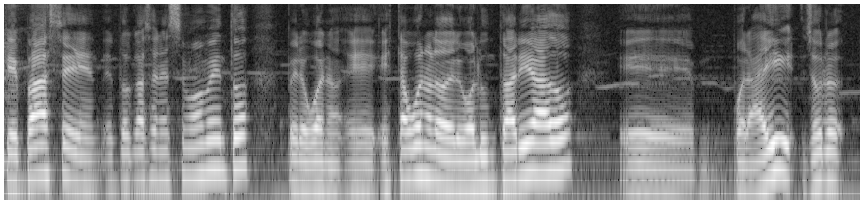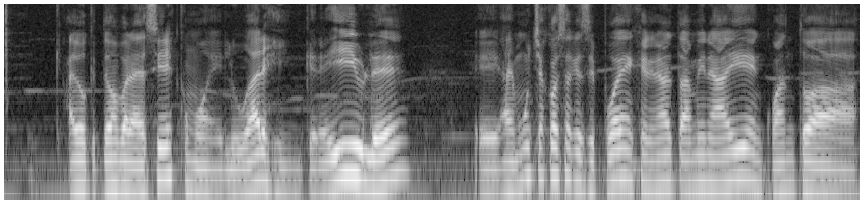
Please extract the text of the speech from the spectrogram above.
que pase en, en todo caso en ese momento. Pero bueno, eh, está bueno lo del voluntariado. eh, por ahí, yo creo, algo que tengo para decir es como el lugar es increíble. eh, hay muchas cosas que se pueden generar también ahí en cuanto a,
